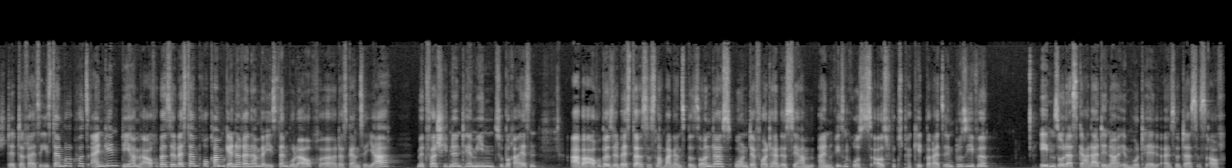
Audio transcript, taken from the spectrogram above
Städtereise Istanbul kurz eingehen. Die haben wir auch über Silvester im Programm. Generell haben wir Istanbul auch äh, das ganze Jahr mit verschiedenen Terminen zu bereisen. Aber auch über Silvester ist es nochmal ganz besonders. Und der Vorteil ist, Sie haben ein riesengroßes Ausflugspaket bereits inklusive. Ebenso das Gala-Dinner im Hotel. Also das ist auch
